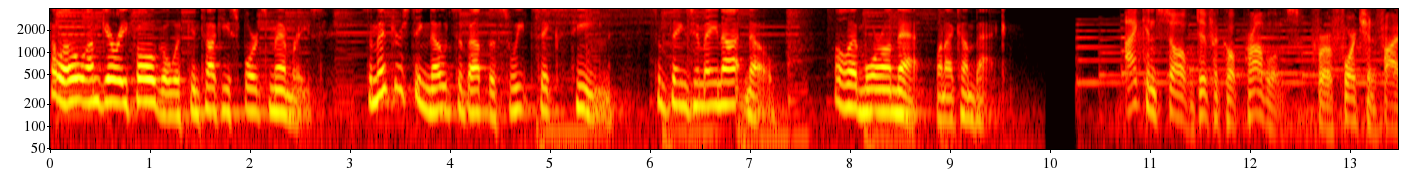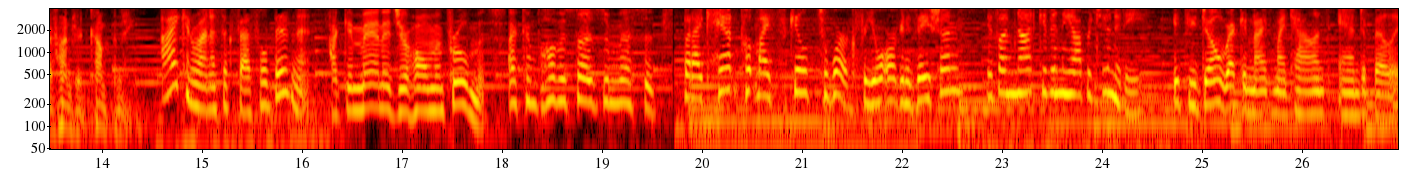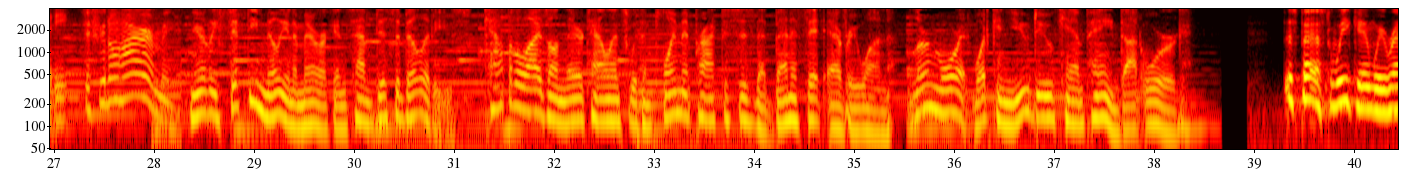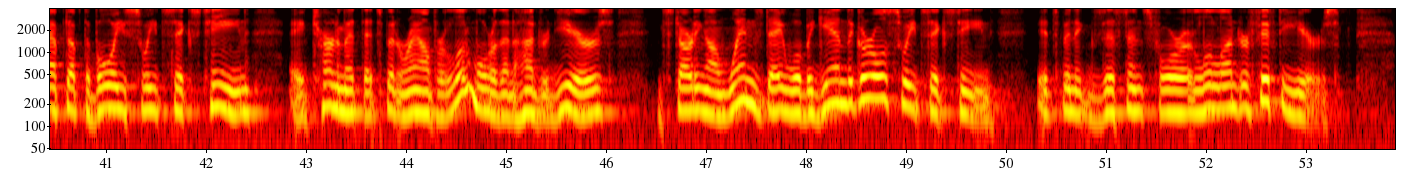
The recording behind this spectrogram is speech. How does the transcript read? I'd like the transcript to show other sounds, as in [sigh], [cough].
Hello, I'm Gary Fogle with Kentucky Sports Memories. Some interesting notes about the Sweet 16, some things you may not know. I'll have more on that when I come back. I can solve difficult problems for a Fortune 500 company. I can run a successful business. I can manage your home improvements. I can publicize your message. But I can't put my skills to work for your organization if I'm not given the opportunity. If you don't recognize my talents and ability. If you don't hire me. Nearly 50 million Americans have disabilities. Capitalize on their talents with employment practices that benefit everyone. Learn more at whatcanyoudocampaign.org. This past weekend, we wrapped up the Boys Sweet 16 a tournament that's been around for a little more than 100 years. And starting on Wednesday, we'll begin the Girls Sweet 16. It's been in existence for a little under 50 years.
